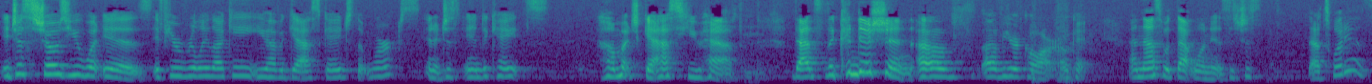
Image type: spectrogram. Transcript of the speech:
It just shows you what is. If you're really lucky, you have a gas gauge that works, and it just indicates how much gas you have. That's the condition of, of your car. Okay. And that's what that one is. It's just, that's what is.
